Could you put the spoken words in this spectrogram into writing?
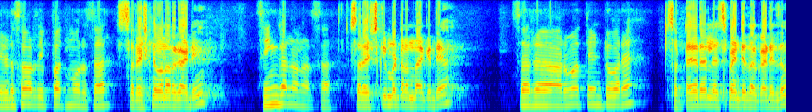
ಎರಡು ಸಾವಿರದ ಇಪ್ಪತ್ತ್ಮೂರು ಸರ್. ಸರ್ ಎಷ್ಟು ಓನರ್ ಗಾಡಿ? Single owner sir. ಸರ್ ಎಷ್ಟು ಕಿಲೋಮೀಟರ್ ರನ್ ಆಗಿದೆ? ಸರ್ ಅರವತ್ತೆಂಟುವರೆ. ಸರ್ ಟೈರ್ ಎಲ್ಲ ಎಸ್ಪೆಂಟ್ ಇದೆ ಗಾಡಿದು?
